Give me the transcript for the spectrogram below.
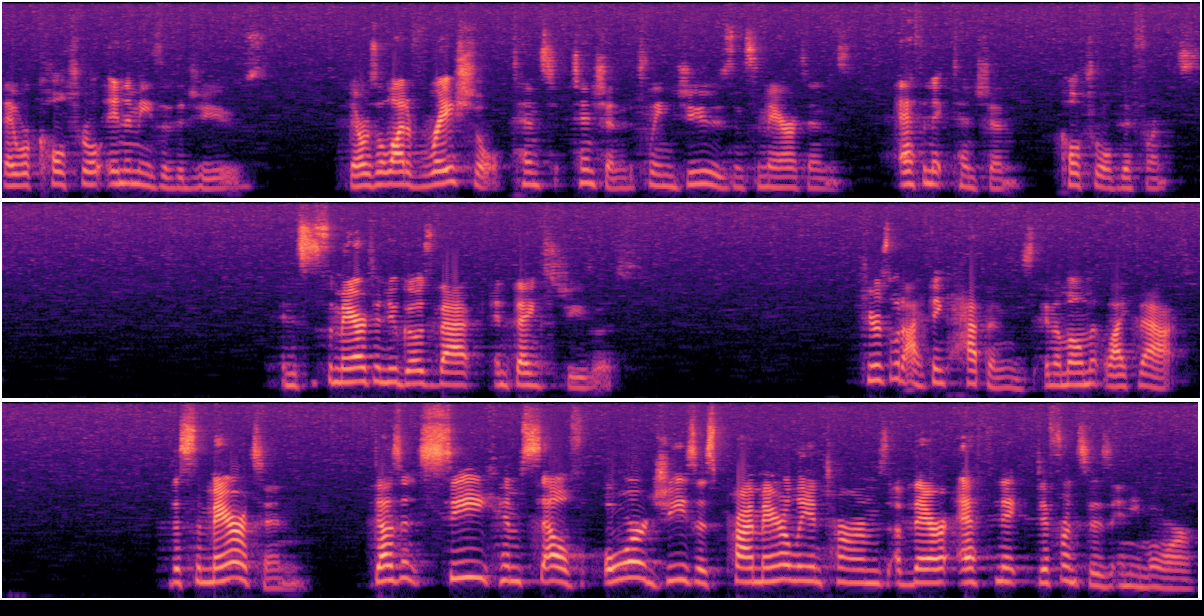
They were cultural enemies of the Jews. There was a lot of racial tens- tension between Jews and Samaritans, ethnic tension, cultural difference. And it's the Samaritan who goes back and thanks Jesus. Here's what I think happens in a moment like that. The Samaritan doesn't see himself or Jesus primarily in terms of their ethnic differences anymore.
